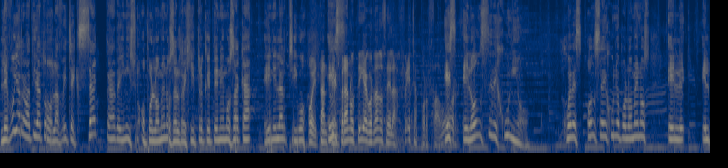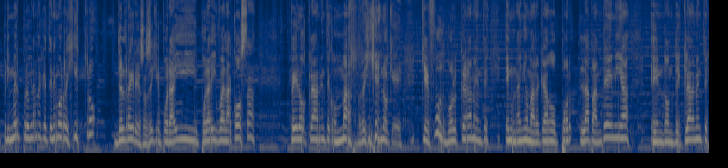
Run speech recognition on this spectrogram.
Les voy a rebatir a todos la fecha exacta de inicio, o por lo menos el registro que tenemos acá en el archivo. Oye, tan temprano estoy acordándose de las fechas, por favor. Es el 11 de junio jueves 11 de junio por lo menos el, el primer programa que tenemos registro del regreso. Así que por ahí, por ahí va la cosa, pero claramente con más relleno que, que fútbol, claramente, en un año marcado por la pandemia, en donde claramente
